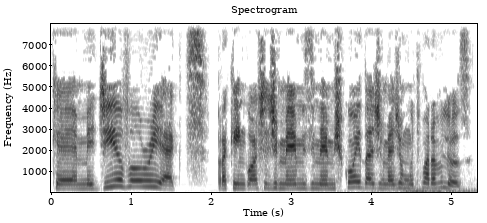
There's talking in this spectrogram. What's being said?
que é Medieval Reacts. Para quem gosta de memes e memes com a Idade Média, é muito maravilhoso.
